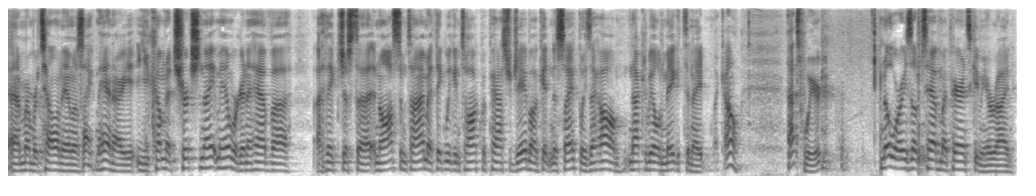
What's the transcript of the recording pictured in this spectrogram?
And I remember telling him, I was like, man, are you, you coming to church tonight, man? We're going to have, uh, I think, just uh, an awesome time. I think we can talk with Pastor Jay about getting disciple. He's like, oh, I'm not going to be able to make it tonight. I'm like, oh, that's weird. No worries, I'll just have my parents give me a ride.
